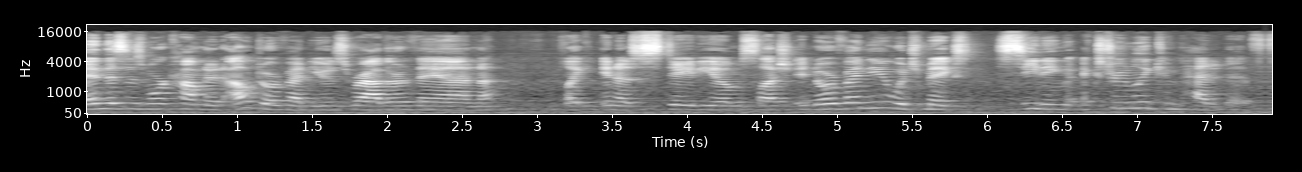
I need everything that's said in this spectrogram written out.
and this is more common in outdoor venues rather than like in a stadium slash indoor venue, which makes seating extremely competitive.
